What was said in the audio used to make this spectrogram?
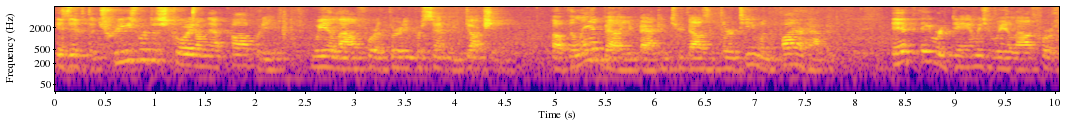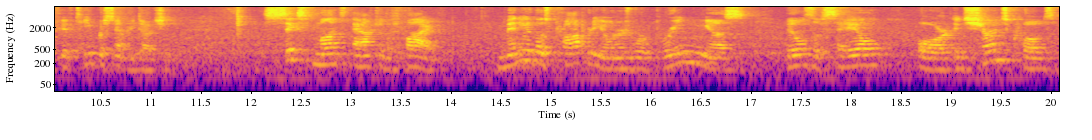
is if the trees were destroyed on that property, we allowed for a 30% reduction of the land value back in 2013 when the fire happened. If they were damaged, we allowed for a 15% reduction. Six months after the fire, many of those property owners were bringing us bills of sale or insurance quotes.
